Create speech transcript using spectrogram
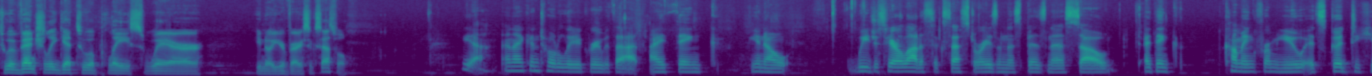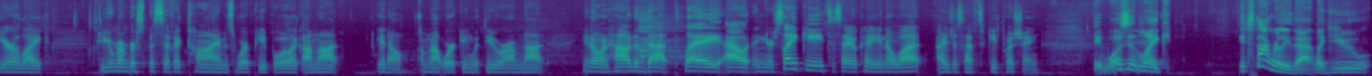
to eventually get to a place where you know you're very successful. Yeah, and I can totally agree with that. I think, you know, we just hear a lot of success stories in this business. So I think coming from you, it's good to hear like, do you remember specific times where people were like, I'm not, you know, I'm not working with you or I'm not, you know, and how did that play out in your psyche to say, okay, you know what, I just have to keep pushing? it wasn't like it's not really that like you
